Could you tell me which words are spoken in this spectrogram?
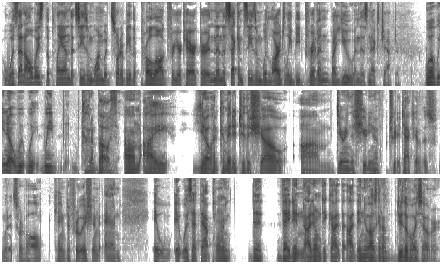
Was that always the plan that season one would sort of be the prologue for your character, and then the second season would largely be driven by you in this next chapter? Well, you know, we, we, we kind of both. Um, I, you know, had committed to the show um, during the shooting of True Detective, was when it sort of all came to fruition, and it it was at that point that they didn't. I don't think I, I they knew I was going to do the voiceover.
